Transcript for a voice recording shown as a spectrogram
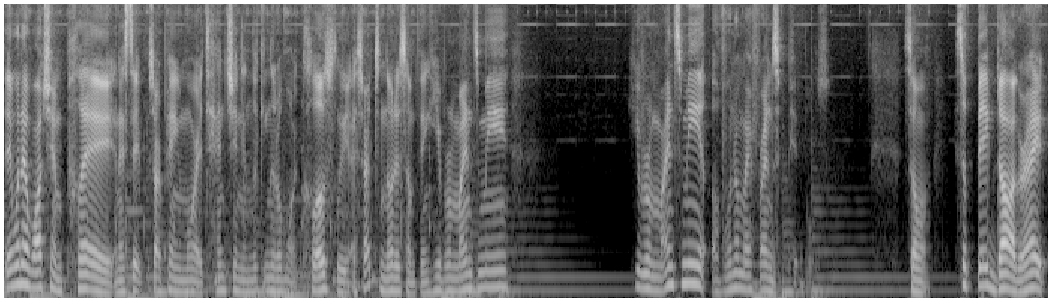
then when I watch him play and I sta- start paying more attention and looking a little more closely, I start to notice something. He reminds me. He reminds me of one of my friend's pit bulls. So he's a big dog, right?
